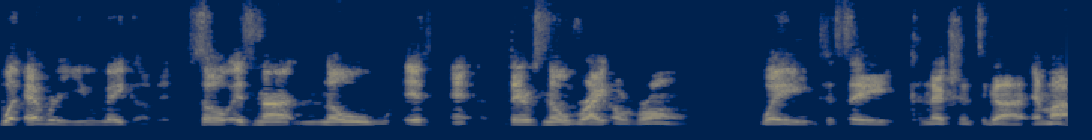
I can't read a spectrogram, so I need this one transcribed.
whatever you make of it. So it's not no, if, there's no right or wrong way to say connection to God in my eyes.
